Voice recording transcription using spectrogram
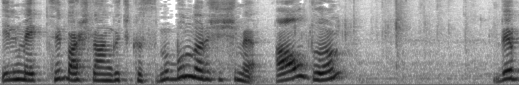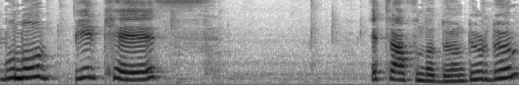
ilmekti başlangıç kısmı. Bunları şişime aldım. Ve bunu bir kez etrafında döndürdüm.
